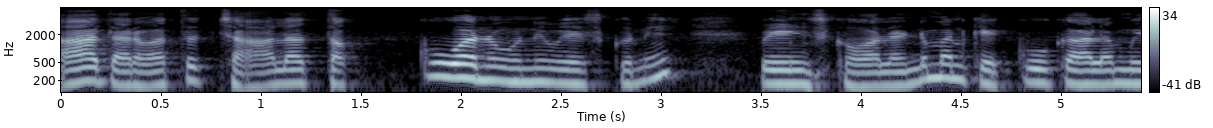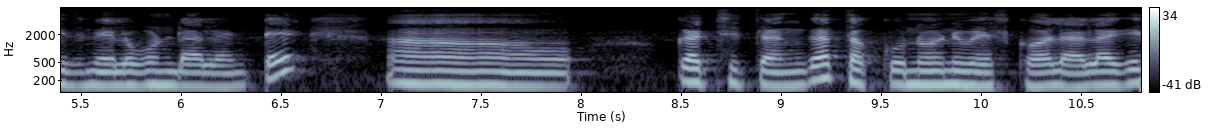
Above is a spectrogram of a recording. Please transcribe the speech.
ఆ తర్వాత చాలా తక్కువ నూనె వేసుకుని వేయించుకోవాలండి. మనకి ఎక్కువ కాలం ఇది నిల్వ ఉండాలంటే ఖచ్చితంగా తక్కువ నూనె వేసుకోవాలి. అలాగే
